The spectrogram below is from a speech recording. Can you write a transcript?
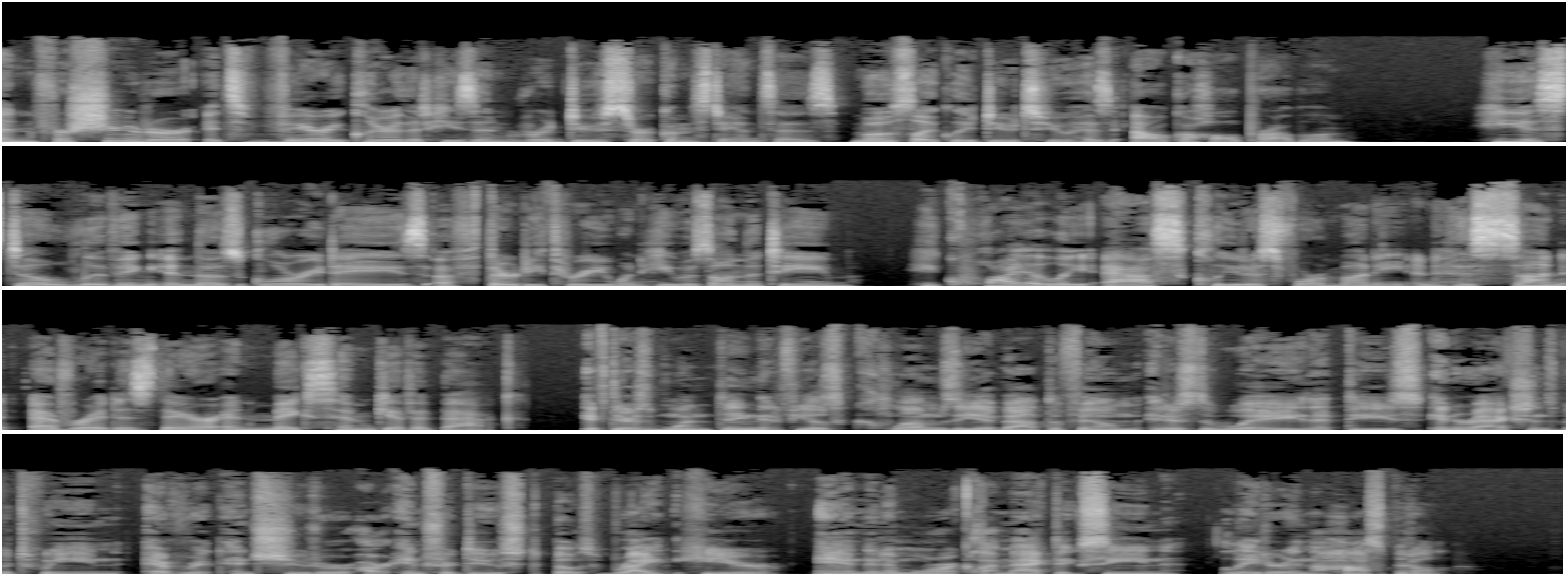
And for Shooter, it's very clear that he's in reduced circumstances, most likely due to his alcohol problem. He is still living in those glory days of 33 when he was on the team. He quietly asks Cletus for money, and his son Everett is there and makes him give it back. If there's one thing that feels clumsy about the film, it is the way that these interactions between Everett and Shooter are introduced, both right here and in a more climactic scene later in the hospital.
